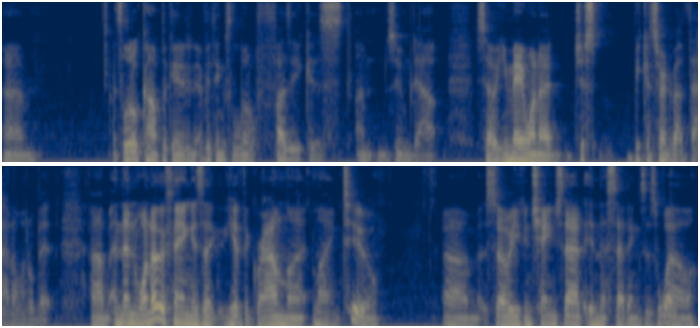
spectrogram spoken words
Um, it's a little complicated. And everything's a little fuzzy because I'm zoomed out. So you may want to just be concerned about that a little bit. Um, and then one other thing is that you have the ground li- line too. Um, so you can change that in the settings as well.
